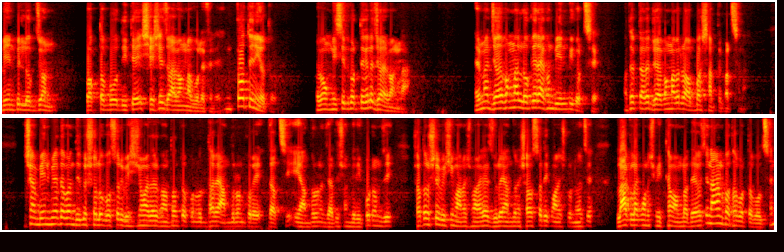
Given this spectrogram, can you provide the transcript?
বিএনপির লোকজন বক্তব্য দিতে শেষে জয় বাংলা বলে ফেলে। প্রতিনিয়ত এবং মিছিল করতে গেলে জয় বাংলা। এর মানে জয় বাংলার লোকেরা এখন বিএনপি করছে। অর্থাৎ তাদের জয় বাংলা অভ্যাস সারতে পারছে না। সময় বিএনপি নেতা বলেন, দীর্ঘ ষোলো বছরের বেশি সময় ধরে গণতন্ত্র পুনরুদ্ধারে আন্দোলন করে যাচ্ছে। এই আন্দোলনে জাতিসংঘের রিপোর্ট অনুযায়ী সতেরোশোর বেশি মানুষ মারা গেছে। জুলাই আন্দোলনে সহস্রাধিক মানুষ পূর্ণ হয়েছে। লাখ লাখ মানুষ মিথ্যা মামলা দেওয়া হয়েছে। নানান কথাবার্তা বলছেন।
